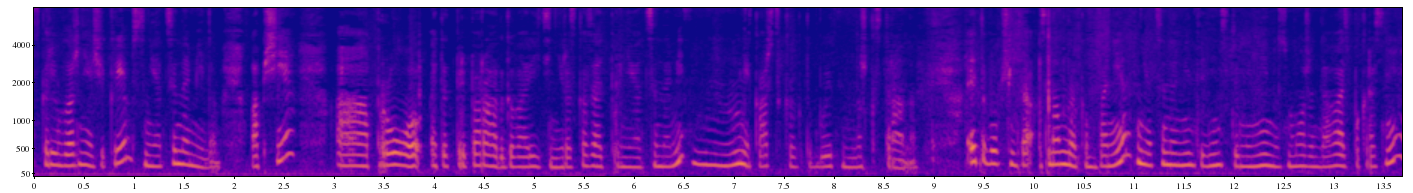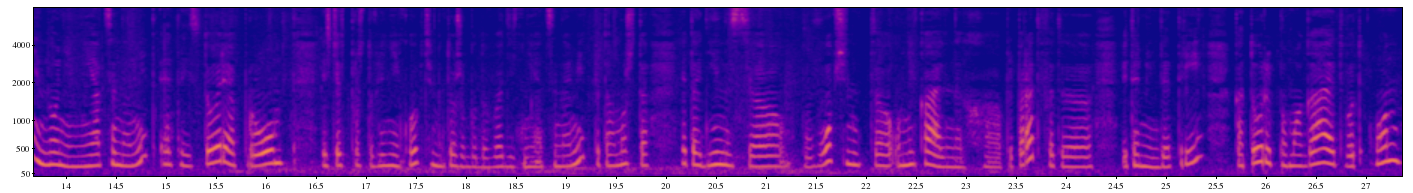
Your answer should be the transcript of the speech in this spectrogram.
скорее увлажняющий крем с неоцинамидом. Вообще а, про этот препарат говорить и не рассказать про неоцинамид, ну, мне кажется, как-то будет немножко странно. Это, в общем-то, основной компонент. Неоцинамид единственный минус может давать покраснение, но не неоцинамид. Это история про... Я сейчас просто в линейку Optima тоже буду вводить неоцинамид, потому что это один из, а, в общем-то, уникальных препаратов. Это витамин D3, который помогает, вот он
